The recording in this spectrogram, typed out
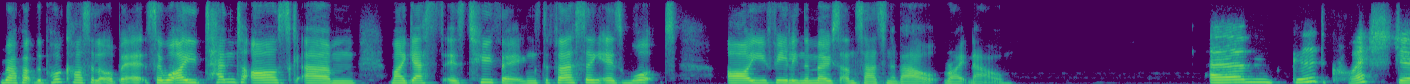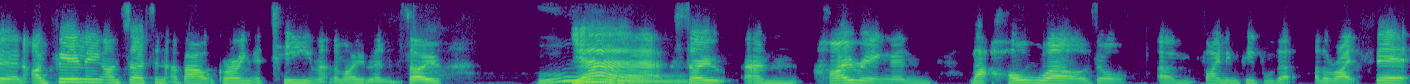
wrap up the podcast a little bit. So, what I tend to ask um, my guests is two things. The first thing is, what are you feeling the most uncertain about right now? Um, good question. I'm feeling uncertain about growing a team at the moment. So, Ooh. yeah. So, um, hiring and that whole world of um, finding people that are the right fit.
